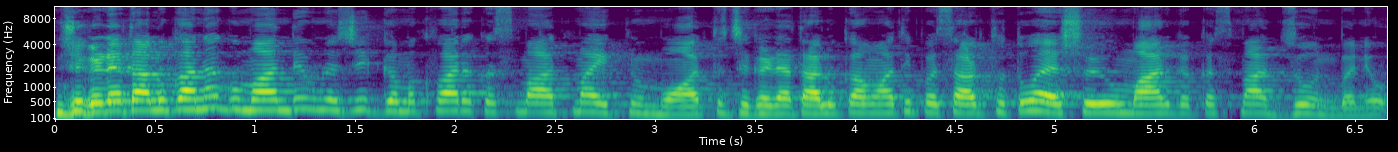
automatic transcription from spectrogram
ઝઘડિયા તાલુકાના ગુમાનદેવ નજીક ગમખવાર અકસ્માતમાં એકનું મોત. ઝઘડિયા તાલુકામાંથી પસાર થતો એસઓયુ માર્ગ અકસ્માત ઝોન બન્યો.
